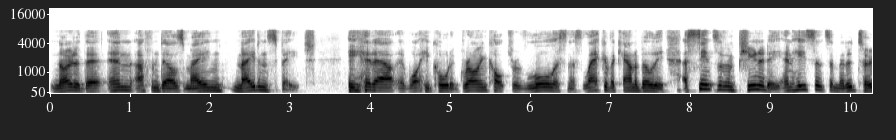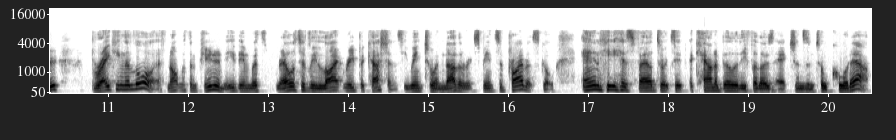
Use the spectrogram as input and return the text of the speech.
noted that in Uffindell's main, maiden speech, he hit out at what he called a growing culture of lawlessness, lack of accountability, a sense of impunity. And he's since admitted to breaking the law, if not with impunity, then with relatively light repercussions. He went to another expensive private school, and he has failed to accept accountability for those actions until caught out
